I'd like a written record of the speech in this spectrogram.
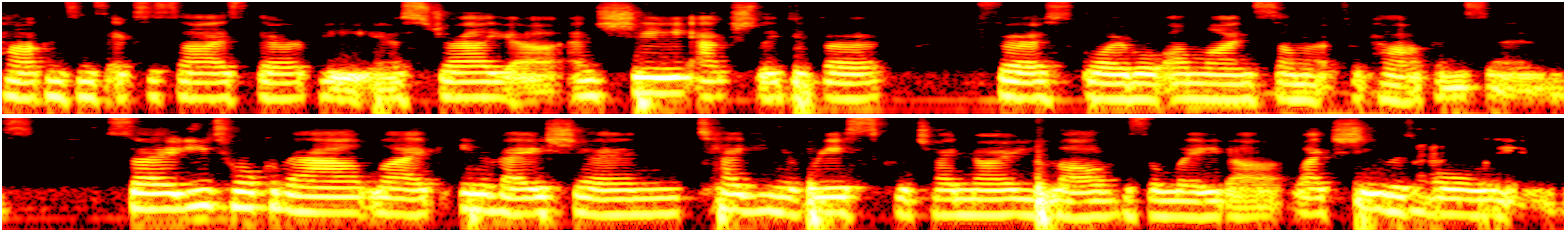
Parkinson's exercise therapy in Australia. And she actually did the first global online summit for Parkinson's. So you talk about like innovation, taking a risk, which I know you love as a leader. Like she was mm-hmm. all in.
